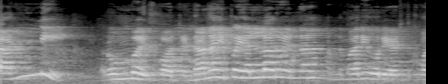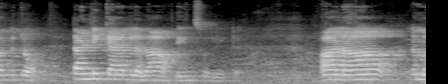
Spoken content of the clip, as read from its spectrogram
தண்ணி ரொம்ப இம்பார்ட்டண்ட் ஆனால் இப்போ எல்லாரும் என்ன அந்த மாதிரி ஒரு இடத்துக்கு வந்துட்டோம். தண்ணி கேனில் தான் அப்படின்னு சொல்லிட்டு. ஆனால் நம்ம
